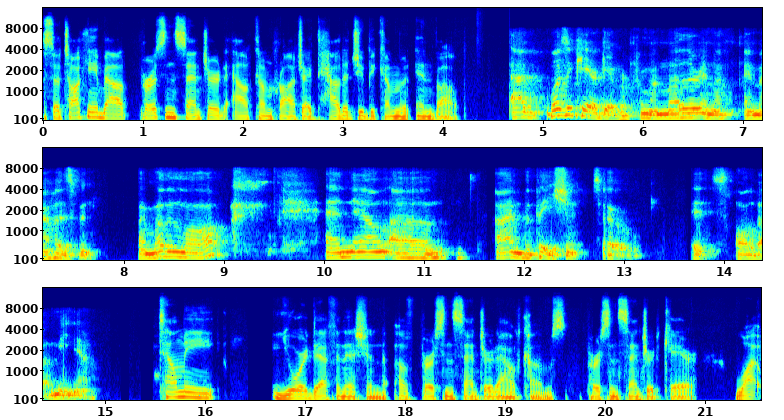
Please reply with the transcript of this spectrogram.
So, talking about person centered outcome project, how did you become involved? I was a caregiver for my mother and my, and my husband, my mother in law, and now um, I'm the patient. So, it's all about me now. Tell me your definition of person centered outcomes, person centered care. What,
